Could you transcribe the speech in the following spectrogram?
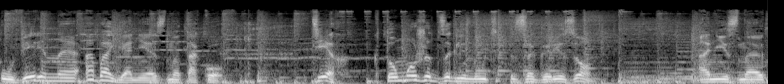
Уверенное обаяние знатоков. Тех, кто может заглянуть за горизонт. Они знают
